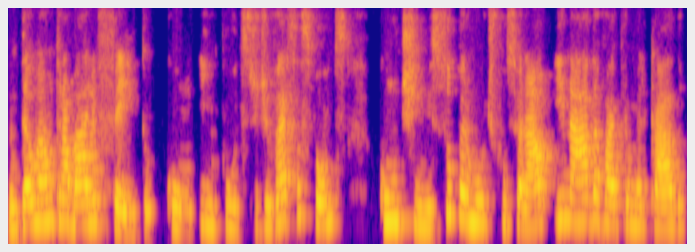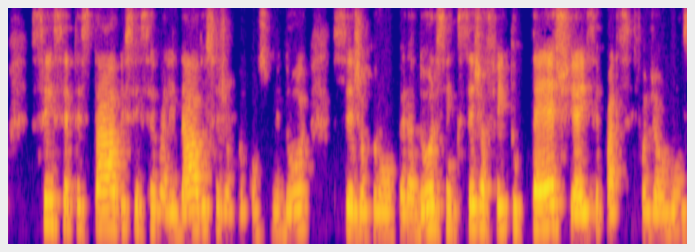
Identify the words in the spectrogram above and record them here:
Então, é um trabalho feito com inputs de diversas fontes, com um time super multifuncional e nada vai para o mercado sem ser testado e sem ser validado, seja para o consumidor, seja por um operador, sem que seja feito o teste, e aí você participa de alguns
